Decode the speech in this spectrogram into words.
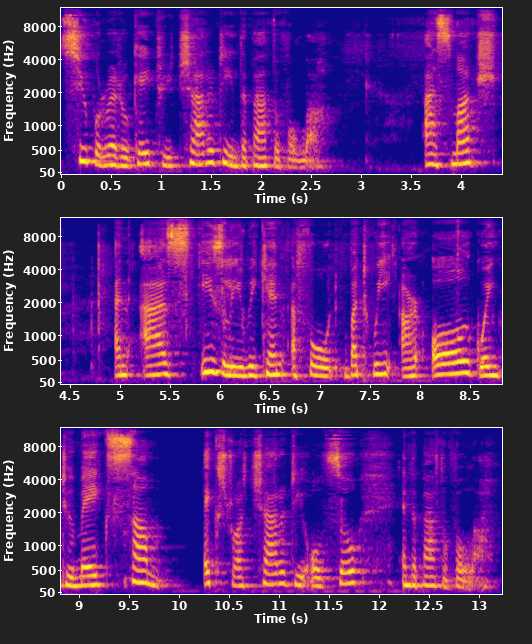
supererogatory charity in the path of Allah. As much and as easily we can afford, but we are all going to make some extra charity also in the path of Allah.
